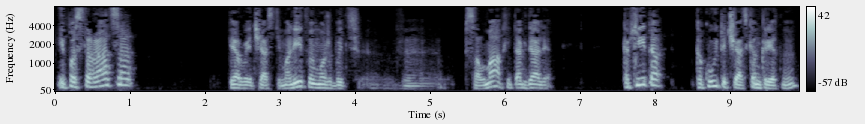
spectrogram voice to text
И постараться первой части молитвы, может быть, в псалмах и так далее, какие-то, какую-то часть конкретную,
